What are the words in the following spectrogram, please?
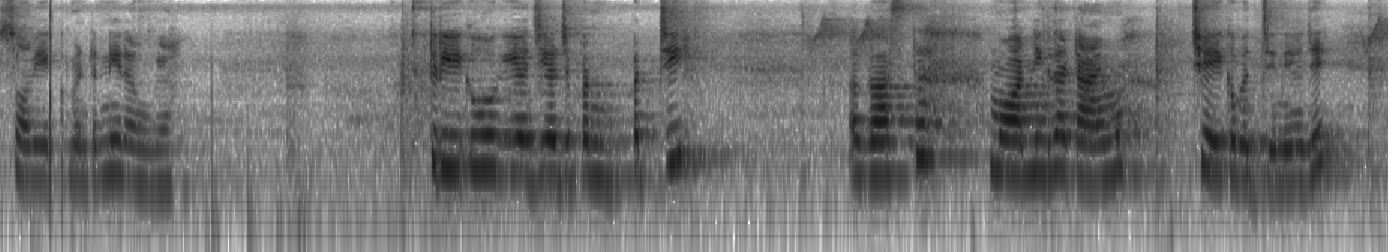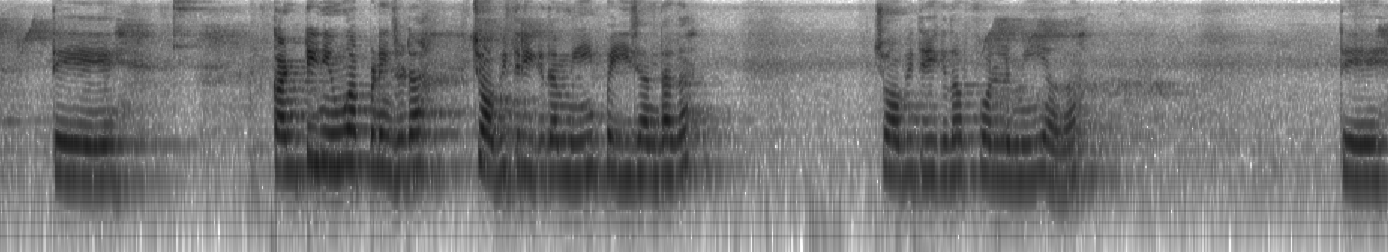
ਸੌਰੀ ਇੱਕ ਮਿੰਟ, ਹਨੇਰਾ ਹੋ ਗਿਆ। ਤਰੀਕ ਹੋ ਗਈ ਹੈ ਜੀ ਅੱਜ ਪੰ- 25 ਅਗਸਤ। ਮਾਰਨਿੰਗ ਦਾ ਟਾਈਮ 6 ਵਜੇ ਨੇ ਅਜੇ ਤੇ ਕੰਟੀਨਿਊ ਆਪਣੇ ਜਿਹੜਾ 24 ਤਰੀਕ ਦਾ ਮੀਂਹ ਪਈ ਜਾਂਦਾਗਾ। 24 ਤਰੀਕ ਦਾ ਫੁੱਲ ਮੀਂਹ ਹੈਗਾ। ਤੇ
